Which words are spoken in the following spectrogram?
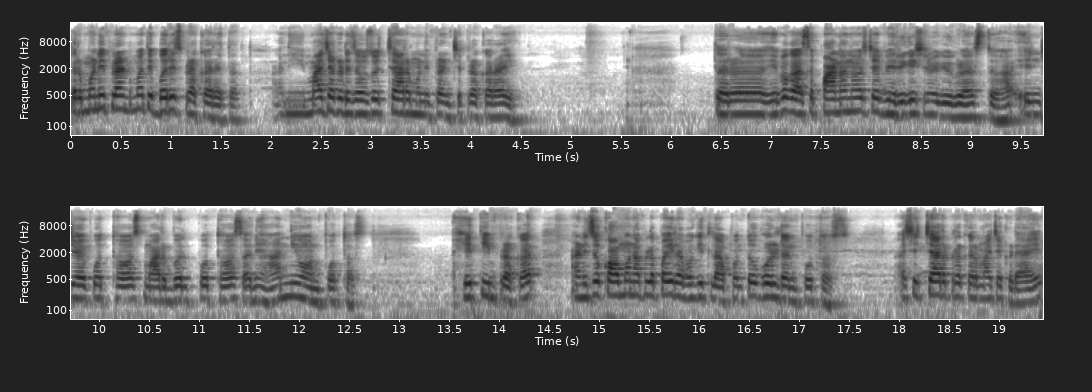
तर मनी प्लांटमध्ये बरेच प्रकार येतात. आणि माझ्याकडे जवळजवळ चार मनी प्लांटचे प्रकार आहे तर हे बघा असं पानांवरच्या व्हेरिगेशन वेगवेगळं असतं. हा एन्जॉय पोथॉस मार्बल पोथॉस आणि हा निऑन पोथॉस हे तीन प्रकार. आणि जो कॉमन आपला पहिला बघितला आपण तो गोल्डन पोथॉस असे चार प्रकार माझ्याकडे आहेत.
